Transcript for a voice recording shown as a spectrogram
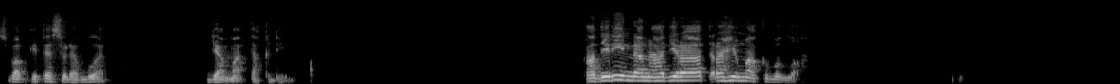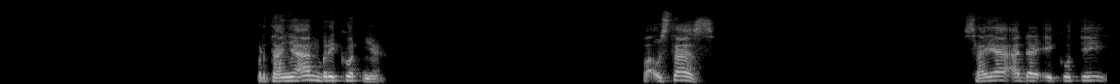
Sebab kita sudah buat jamak takdim. Hadirin dan hadirat rahimakumullah. Pertanyaan berikutnya. Pak Ustaz, saya ada ikuti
